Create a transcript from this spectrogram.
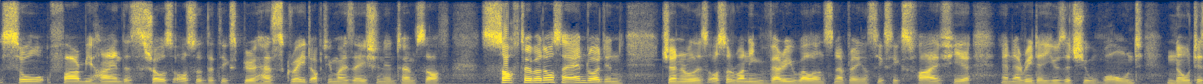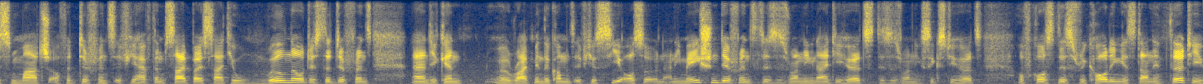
so far behind. This shows also that the Xperia has great optimization in terms of software, but also Android in general is also running very well on Snapdragon 665 here. And everyday usage, you won't notice much of a difference. If you have them side by side, you will notice the difference. And you can uh, write me in the comments if you see also an animation difference. This is running 90 hertz, this is running 60 hertz. Of course, this recording is done in 30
